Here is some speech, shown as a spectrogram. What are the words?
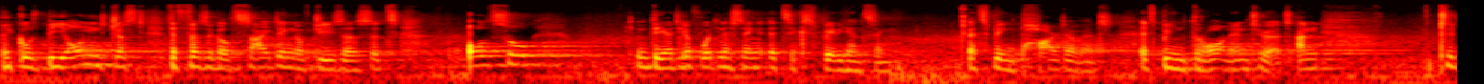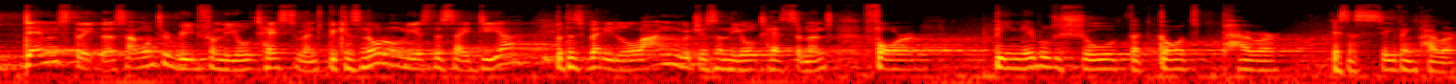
It goes beyond just the physical sighting of Jesus, it's also the idea of witnessing, it's experiencing. It's being part of it. It's being drawn into it. And to demonstrate this, I want to read from the Old Testament because not only is this idea, but this very language is in the Old Testament for being able to show that God's power is a saving power.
